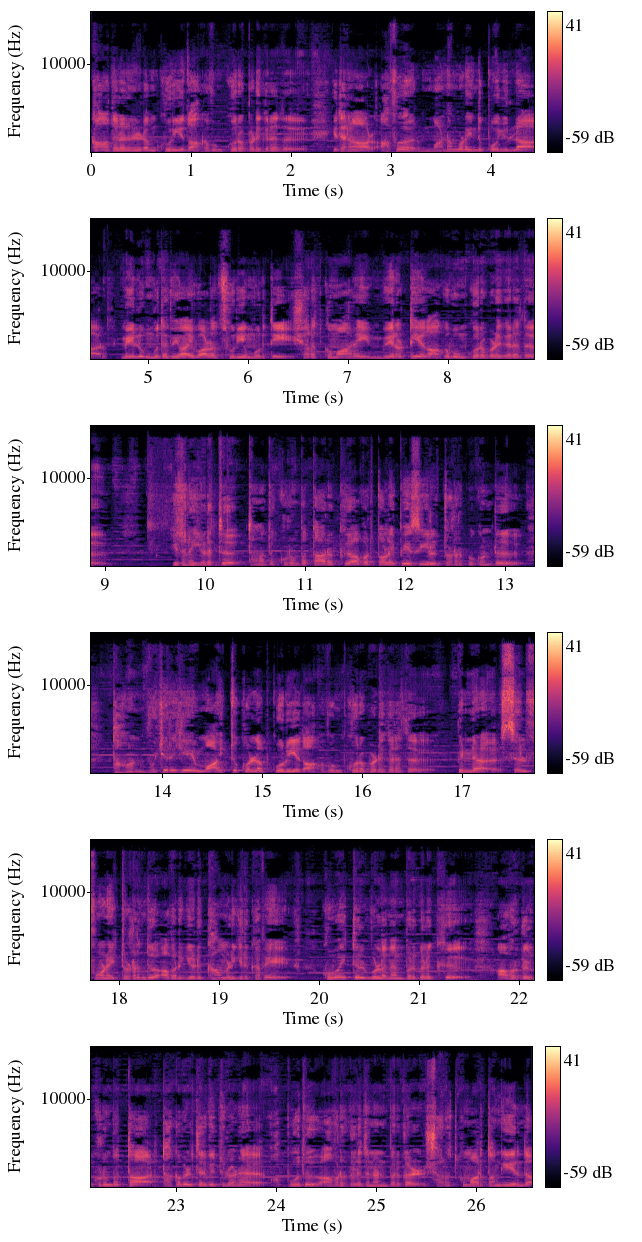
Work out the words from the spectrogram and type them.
காதலனிடம் கூறியதாகவும் கூறப்படுகிறது. இதனால் அவர் மனமுடைந்து போயுள்ளார். மேலும் உதவி ஆய்வாளர் சூரியமூர்த்தி சரத்குமாரை மிரட்டியதாகவும் கூறப்படுகிறது. இதனையடுத்து தனது குடும்பத்தாருக்கு அவர் தொலைபேசியில் தொடர்பு கொண்டு தான் உயிரையே மாய்த்து கொள்ள கூறியதாகவும் கூறப்படுகிறது. பின்னர் செல்போனை தொடர்ந்து அவர் எடுக்காமல் இருக்கவே குவைத்தில் உள்ள நண்பர்களுக்கு அவர்கள் குடும்பத்தார் தகவல் தெரிவித்துள்ளனர். அப்போது அவர்களது நண்பர்கள் சரத்குமார் தங்கியிருந்த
